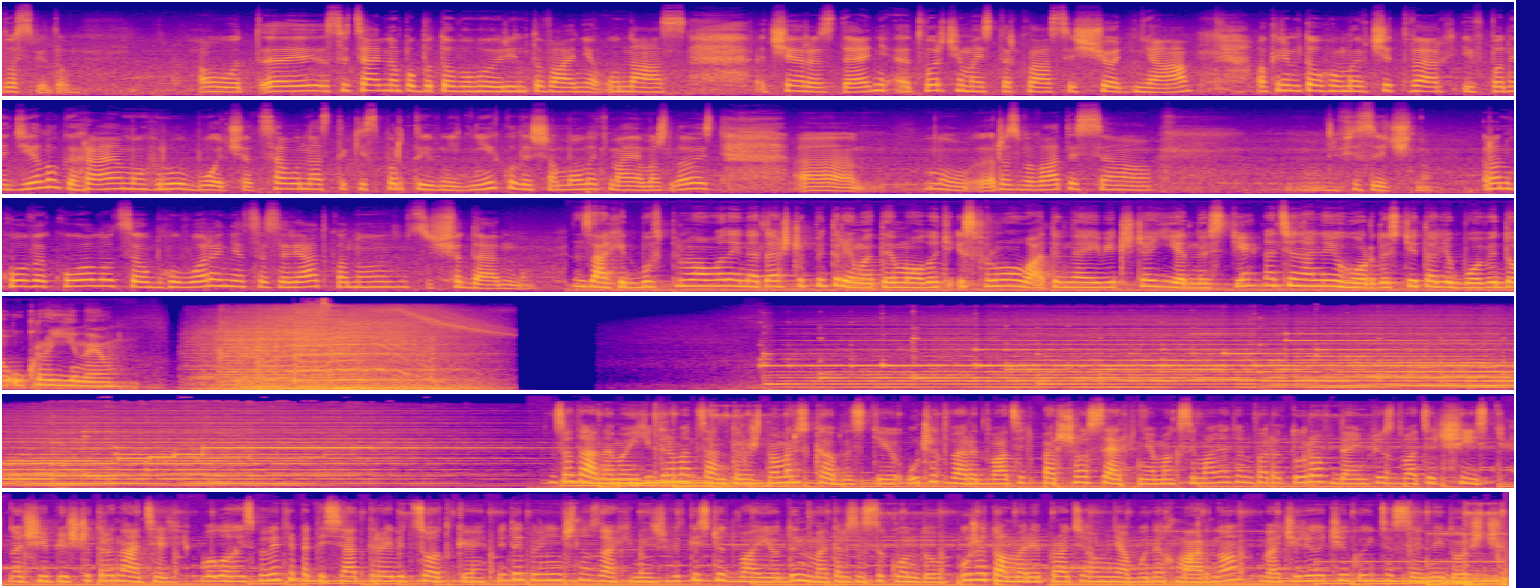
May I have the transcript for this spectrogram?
досвіду. От е, соціально-побутового орієнтування у нас через день, творчі майстер-класи щодня. Окрім того, ми в четвер і в понеділок граємо гру боча. Це у нас такі спортивні дні, коли ще молодь має можливість е, ну, розвиватися фізично. Ранкове коло це обговорення, це зарядка ну, щоденно. Захід був спрямований на те, щоб підтримати молодь і сформувати в неї відчуття єдності, національної гордості та любові до України. За даними гідрометцентру Житомирської області, у четвер, 21 серпня, максимальна температура в день плюс 26, вночі плюс 14, вологість повітря 53%, вітер північно-західний з швидкістю 2,1 метр за секунду. У Житомирі протягом дня буде хмарно, ввечері очікується сильний дощ.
